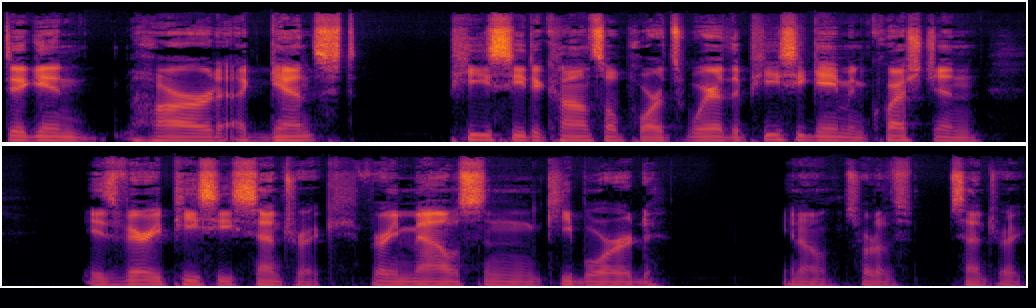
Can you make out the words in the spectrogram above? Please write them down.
dig in hard against PC to console ports where the PC game in question is very PC centric, very mouse and keyboard, you know, sort of centric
